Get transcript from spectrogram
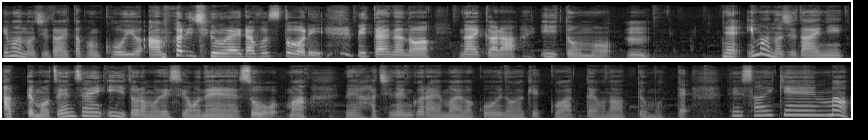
今の時代多分こういう あんまり純愛ラブストーリーみたいなのはないからいいと思う。うん。ね、今の時代にあっても全然いいドラマですよね。そう。まあね、8年ぐらい前はこういうのが結構あったよなって思って。で、最近、まあ、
